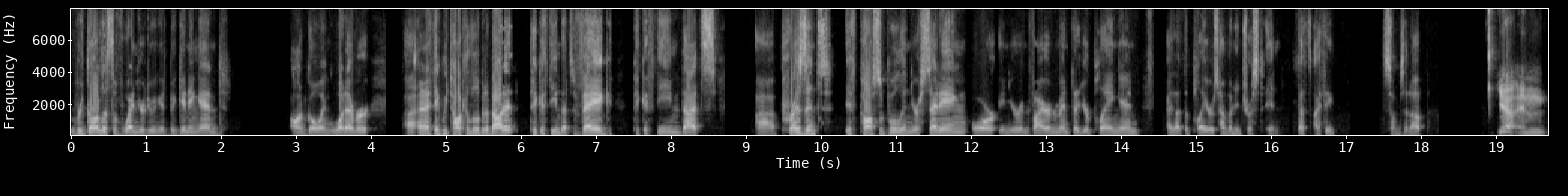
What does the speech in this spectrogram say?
regardless of when you're doing it, beginning, end, ongoing, whatever. Uh, and I think we talked a little bit about it. Pick a theme that's vague. Pick a theme that's uh, present, if possible, in your setting or in your environment that you're playing in, and that the players have an interest in. That's I think sums it up. Yeah, and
